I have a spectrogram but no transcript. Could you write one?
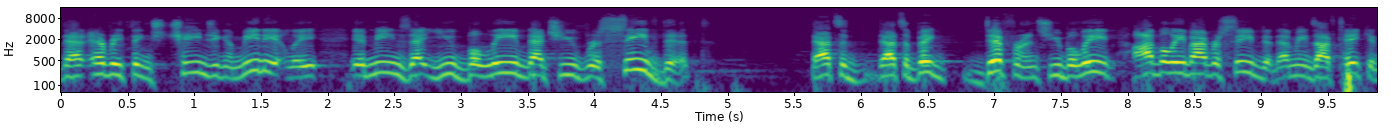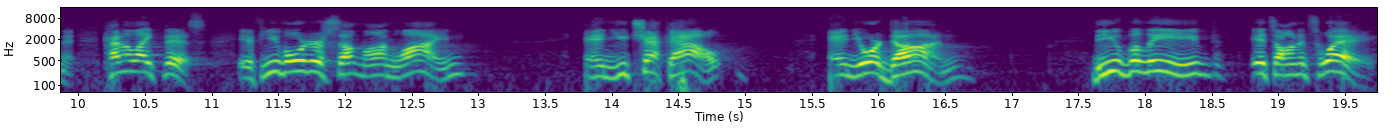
that everything's changing immediately. It means that you believe that you've received it. That's a, that's a big difference. You believe, I believe I've received it. That means I've taken it. Kind of like this. If you've ordered something online and you check out and you're done, do you believed it's on its way.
